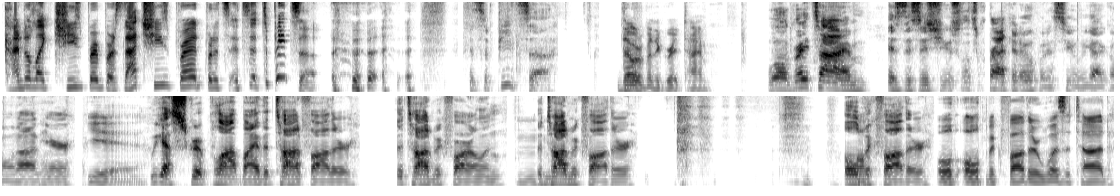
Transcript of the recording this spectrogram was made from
kind of like cheese bread but it's not cheese bread but it's it's it's a pizza. It's a pizza. That would have been a great time. Well, great time is this issue. So let's crack it open and see what we got going on here. Yeah. We got script plot by the Todd father, the Todd McFarlane, the Mhm. Todd McFather, old Oh. McFather. Old old McFather was a Todd.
